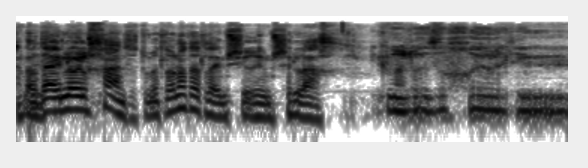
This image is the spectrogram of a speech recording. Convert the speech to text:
אבל עדיין לא הלחנת, זאת אומרת לא נתת להם שירים שלך. אני כבר לא זוכרת אם...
